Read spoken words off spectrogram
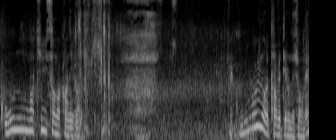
こんな小さなカニが。こういうのを食べてるんでしょうね。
